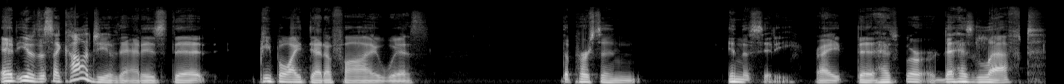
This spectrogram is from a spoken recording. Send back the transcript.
And you know, the psychology of that is that people identify with the person in the city, right? That has or that has left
